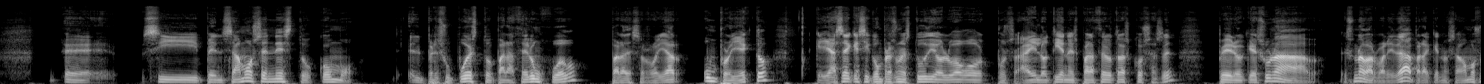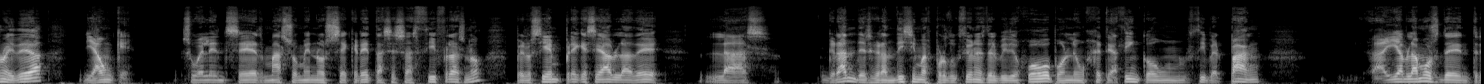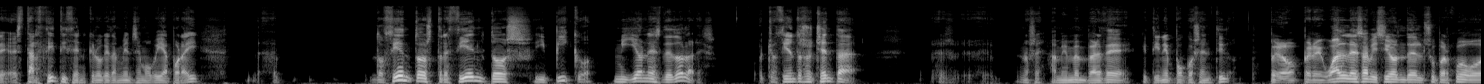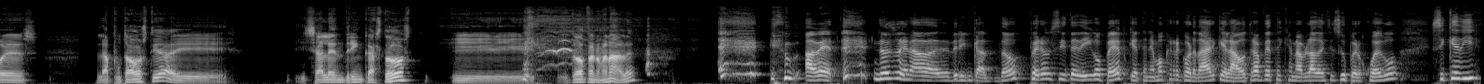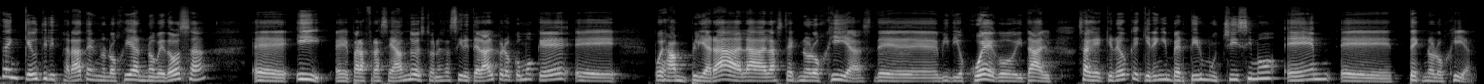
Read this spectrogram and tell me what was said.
eh, si pensamos en esto como el presupuesto para hacer un juego, para desarrollar un proyecto, Que ya sé que si compras un estudio luego, pues ahí lo tienes para hacer otras cosas, ¿eh? Pero que es una, es una barbaridad, para que nos hagamos una idea, y aunque suelen ser más o menos secretas esas cifras, ¿no? Pero siempre que se habla de las grandes, grandísimas producciones del videojuego, ponle un GTA V, un Cyberpunk, ahí hablamos de entre Star Citizen, creo que también se movía por ahí, 200, 300 y pico millones de dólares. 880, no sé, a mí me parece que tiene poco sentido. Pero, pero igual esa visión del superjuego es la puta hostia y, y salen Dreamcast 2 y, y todo fenomenal, ¿eh? A ver, no sé nada de Dreamcast 2, pero sí te digo, Pep, que tenemos que recordar que las otras veces que han hablado de este superjuego, sí que dicen que utilizará tecnologías novedosas eh, y, eh, parafraseando, esto no es así literal, pero como que... Eh, pues ampliará las tecnologías de videojuego y tal. O sea que creo que quieren invertir muchísimo en tecnología.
